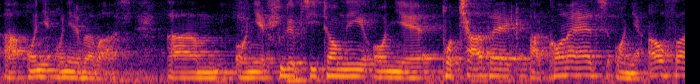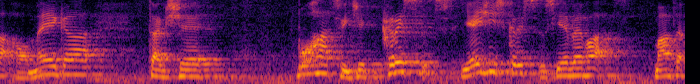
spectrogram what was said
A on je, on je ve vás. Um, on je všude přítomný, on je počátek a konec, on je alfa a omega, takže bohatství, že Kristus, Ježíš Kristus je ve vás. Máte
